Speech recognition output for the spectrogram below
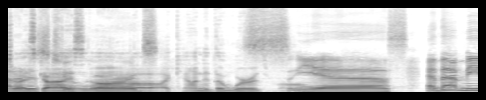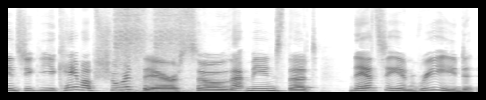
apologize, as guys. two words. Oh, I counted the words wrong. Yes. And that means you, you came up short there. So that means that Nancy and Reed,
